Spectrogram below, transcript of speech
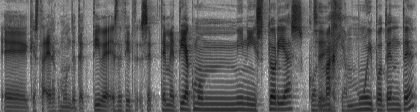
eh, que esta- era como un detective, es decir, se- te metía como mini historias con Sí. magia muy potente.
